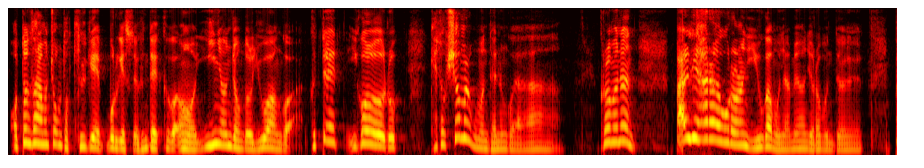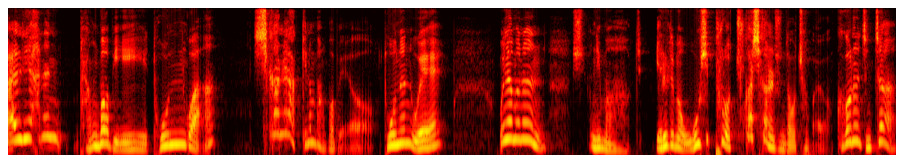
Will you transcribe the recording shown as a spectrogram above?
어떤 사람은 조금 더 길게 모르겠어요. 근데 그거 어 2년 정도 유효한 거. 그때 이거로 계속 시험을 보면 되는 거야. 그러면은 빨리 하라고 그러는 이유가 뭐냐면 여러분들 빨리 하는 방법이 돈과 시간을 아끼는 방법이에요. 돈은 왜? 왜냐면은 시- 니마 예를 들면 50% 추가 시간을 준다고 쳐봐요. 그거는 진짜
